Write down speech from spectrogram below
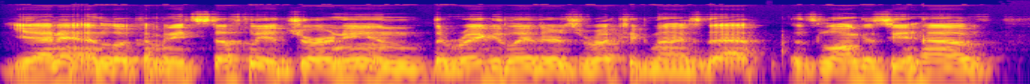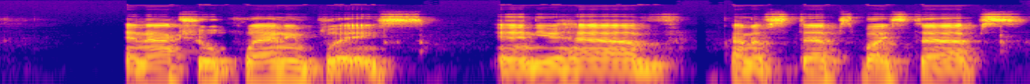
Yeah, and, and look, I mean, it's definitely a journey, and the regulators recognize that. As long as you have an actual plan in place and you have kind of steps by steps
